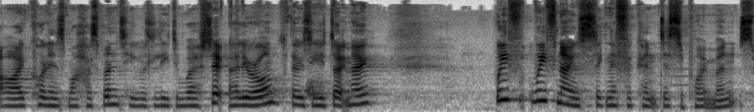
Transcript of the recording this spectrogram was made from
I, Colin's my husband, he was leading worship earlier on, for those of you who don't know. We've, we've known significant disappointments.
